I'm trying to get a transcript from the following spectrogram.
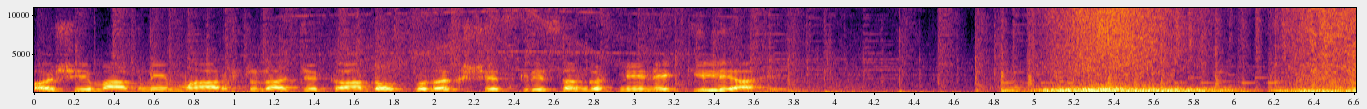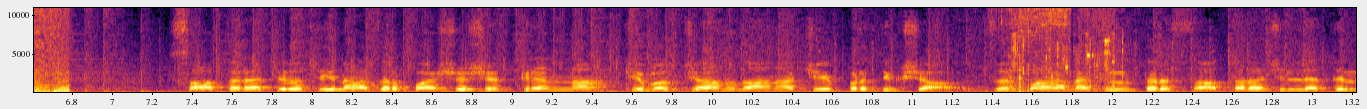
अशी मागणी महाराष्ट्र राज्य कांदा उत्पादक शेतकरी संघटनेने केली आहे. साताऱ्यातील तीन हजार पाचशे शेतकऱ्यांना ठिबकच्या अनुदानाची प्रतीक्षा. जर पाहायला गेलं तर सातारा जिल्ह्यातील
